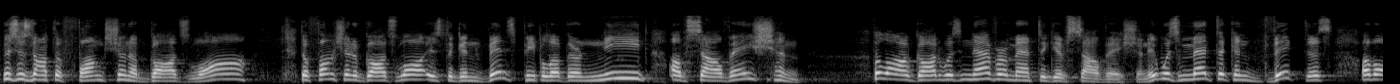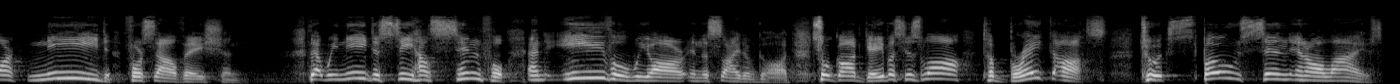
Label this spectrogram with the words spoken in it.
This is not the function of God's law. The function of God's law is to convince people of their need of salvation. The law of God was never meant to give salvation, it was meant to convict us of our need for salvation. That we need to see how sinful and evil we are in the sight of God. So God gave us His law to break us to expose sin in our lives,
